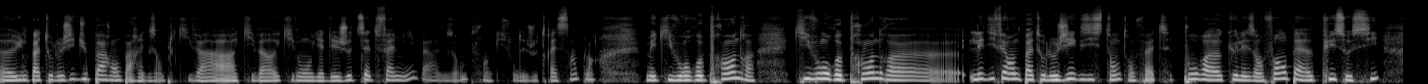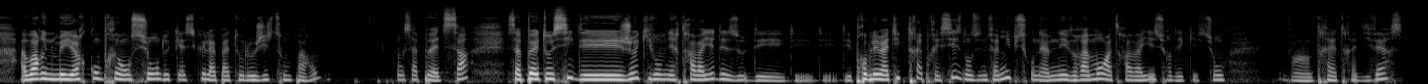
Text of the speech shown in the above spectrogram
une pathologie du parent, par exemple. Qui va, qui va, qui vont, il y a des jeux de cette famille, par exemple, qui sont des jeux très simples, hein, mais qui vont reprendre, qui vont reprendre les différentes pathologies existantes, en fait, pour que les enfants puissent aussi avoir une meilleure compréhension de qu'est-ce que la pathologie de son parent. Donc ça peut être ça. Ça peut être aussi des jeux qui vont venir travailler des, problématiques très précises dans une famille, puisqu'on est amené vraiment à travailler sur des questions très, très diverses.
